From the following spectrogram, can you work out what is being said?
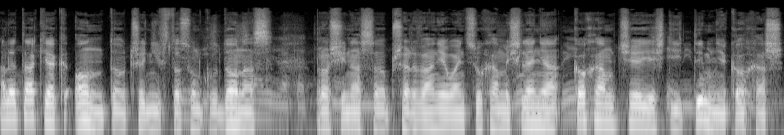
ale tak, jak On to czyni w stosunku do nas. Prosi nas o przerwanie łańcucha myślenia: Kocham Cię, jeśli Ty mnie kochasz.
